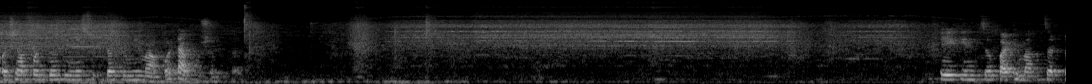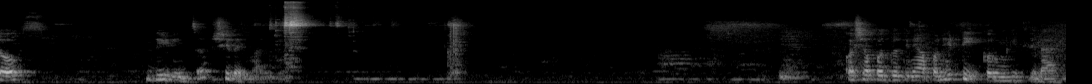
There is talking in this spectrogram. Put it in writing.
अशा पद्धतीने सुद्धा तुम्ही मापं टाकू शकता. एक इंच पाठीमागचा टक्स दीड इंच शिलाई मारली अशा पद्धतीने आपण हे टीक करून घेतलेलं आहे.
